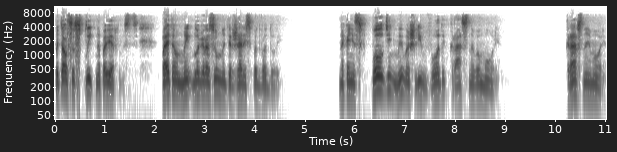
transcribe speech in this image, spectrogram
пытался всплыть на поверхность. Поэтому мы благоразумно держались под водой. Наконец, в полдень мы вошли в воды Красного моря. Красное море.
